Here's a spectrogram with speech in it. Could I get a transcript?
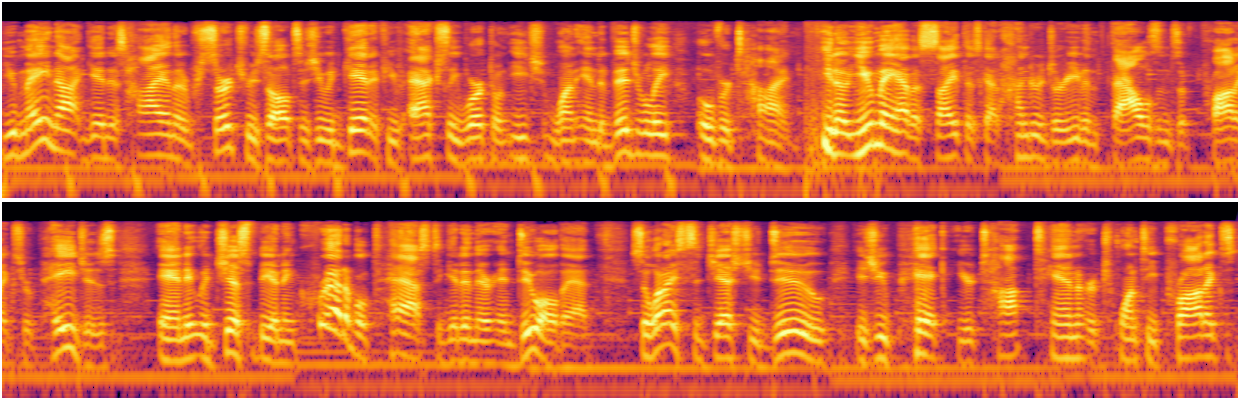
you may not get as high in the search results as you would get if you actually worked on each one individually over time. You know you may have a site that's got hundreds or even thousands of products or pages and it would just be an incredible task to get in there and do all that. So what I suggest you do is you pick your top 10 or 20 products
